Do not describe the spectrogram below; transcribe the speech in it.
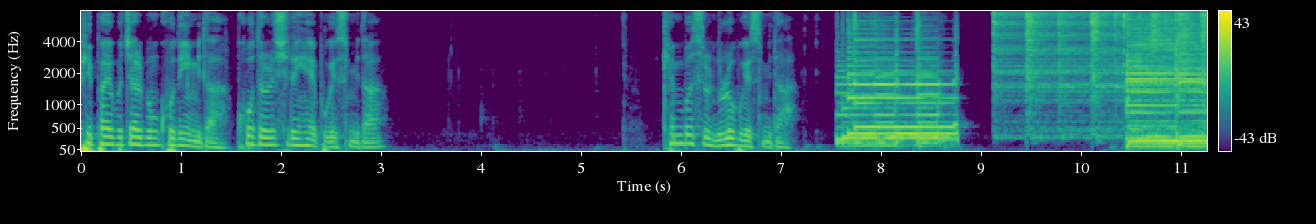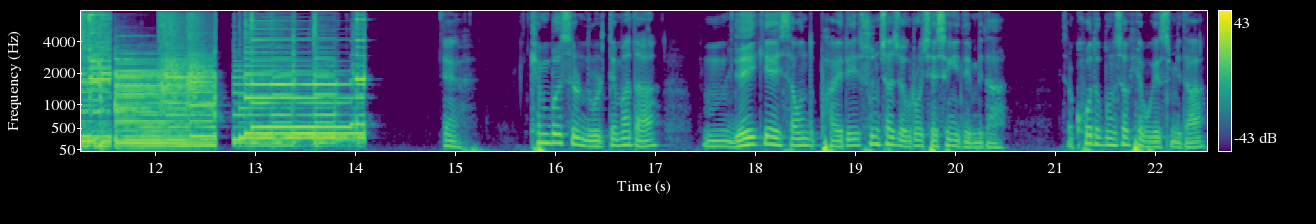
P5 짧은 코딩입니다. 코드를 실행해 보겠습니다. 캔버스를 눌러 보겠습니다. 예, 캔버스를 누를 때마다 음, 4개의 사운드 파일이 순차적으로 재생이 됩니다. 자, 코드 분석해 보겠습니다.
